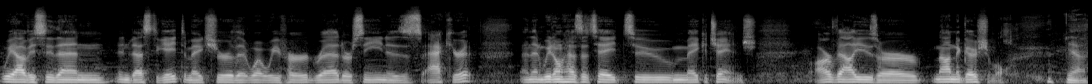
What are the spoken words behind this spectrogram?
We obviously then investigate to make sure that what we've heard, read, or seen is accurate. And then we don't hesitate to make a change our values are non-negotiable. Yeah,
